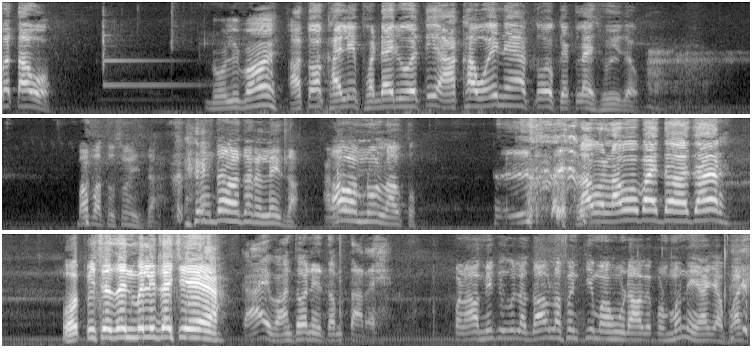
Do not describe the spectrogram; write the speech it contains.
બતાવો. ડોલીભાઈ? આ તો ખાલી ફડાર્યું હતી આખા હોય ને તો કેટલાય સુઈ જાવ બાપા તું સુઈ જા. દસ હજાર લઈ જા. આવ આમ નો લાવતો. લાવો લાવો ભાઈ દસ હજાર. ઓફિસે જઈને મળી જાય છે. કાઈ વાંધો નહીં તમતા તારે પણ આ મેં કીધું ઓલા દાવલા ફેન કેમાં હું આવે? પણ મને આયા ભાઈ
